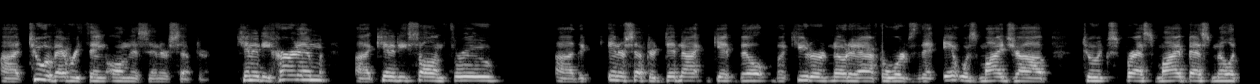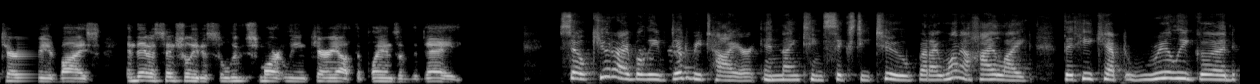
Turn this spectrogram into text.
uh, two of everything on this interceptor. Kennedy heard him. Uh, Kennedy saw him through. Uh, the interceptor did not get built, but Kuter noted afterwards that it was my job to express my best military advice and then essentially to salute smartly and carry out the plans of the day. So Kuter, I believe, did retire in 1962, but I want to highlight that he kept really good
